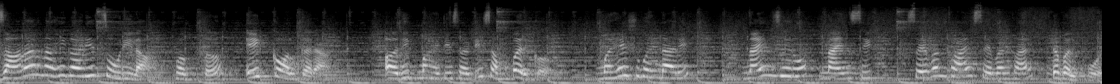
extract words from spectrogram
जाणार नाही गाडी चोरीला फक्त एक कॉल करा. अधिक माहितीसाठी संपर्क. Mahesh Bhandare nine zero nine six seven five seven five double four.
